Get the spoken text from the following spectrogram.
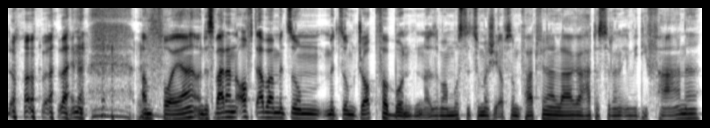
da waren wir alleine am Feuer. Und es war dann oft aber mit so, einem, mit so einem Job verbunden. Also man musste zum Beispiel auf so einem Pfadfinderlager, hattest du dann irgendwie die Fahne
